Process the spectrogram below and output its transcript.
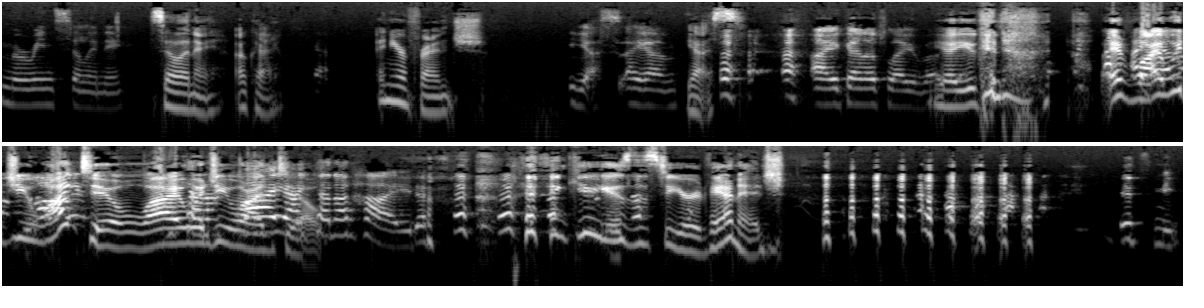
Marine Selenee. Selenee. Okay. Yeah. And you're French. Yes, I am. Yes. I cannot lie about yeah, it. you can. And why would you want to? Why would you want hide, to? I cannot hide. I think you use this to your advantage. it's me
